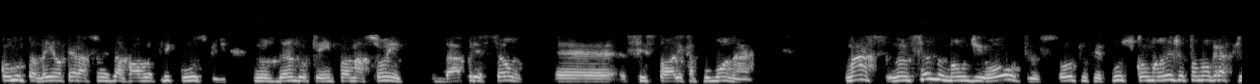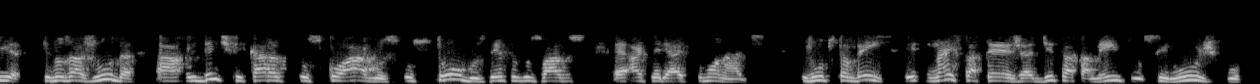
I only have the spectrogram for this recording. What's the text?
como também alterações da válvula tricúspide, nos dando que informações da pressão é, sistólica pulmonar. Mas lançando mão de outros outros recursos, como a angiotomografia, que nos ajuda a identificar os coágulos, os trombos dentro dos vasos é, arteriais pulmonares. Junto também, na estratégia de tratamento cirúrgico,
